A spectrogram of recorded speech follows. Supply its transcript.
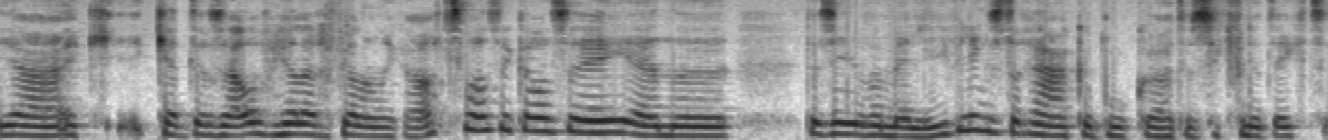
ja, ik, ik heb er zelf heel erg veel aan gehad, zoals ik al zei. En het is een van mijn lievelingsdrakenboeken. Dus ik vind het echt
